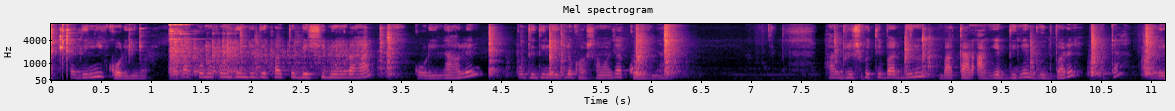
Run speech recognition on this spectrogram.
একটা দিনই করি বা কোনো কোনো দিন যদি হয়তো বেশি নোংরা হয়, করি। না হলে প্রতিদিন এগুলো ঘষা মাজা করি না। হয় বৃহস্পতিবার দিন বা তার আগের দিনে বুধবারে এটা করে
